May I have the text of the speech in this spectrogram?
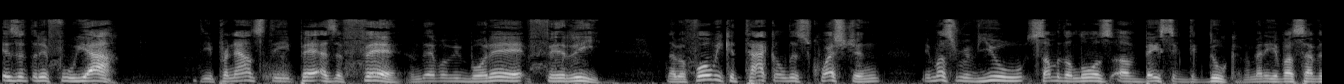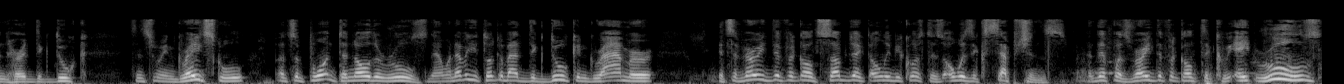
is it refuya? Do you pronounce the pe as a fe, and there will be bore feri? Now, before we could tackle this question, we must review some of the laws of basic dikduk. Now, many of us haven't heard dikduk since we're in grade school, but it's important to know the rules. Now, whenever you talk about dikduk and grammar, it's a very difficult subject only because there's always exceptions, and therefore it's very difficult to create rules.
